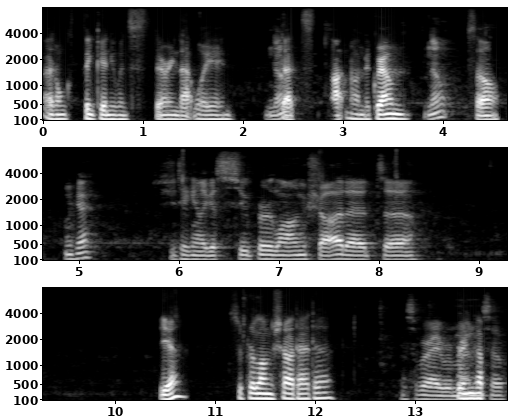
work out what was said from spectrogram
I don't think anyone's staring that way, and No. that's not on the ground. no. So Okay. She's taking like a super long shot at. Uh, yeah, super long shot at uh this is where I remind myself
